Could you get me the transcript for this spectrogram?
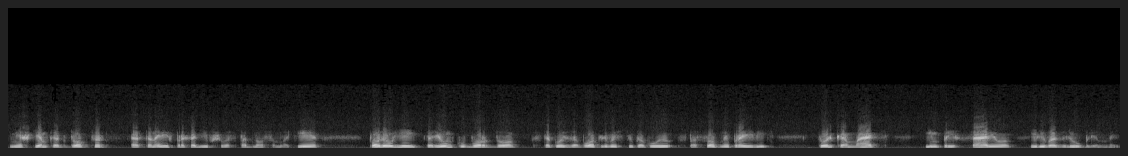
меж тем как доктор, остановив проходившего с подносом лакея, подал ей рюмку бордо с такой заботливостью, какую способны проявить только мать, импрессарио или возлюбленный.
